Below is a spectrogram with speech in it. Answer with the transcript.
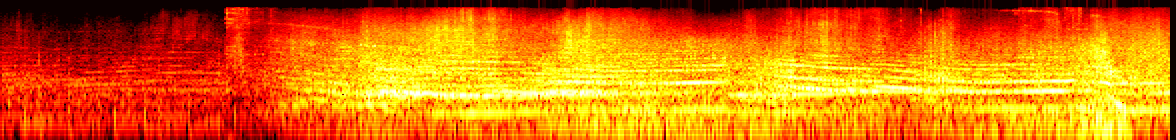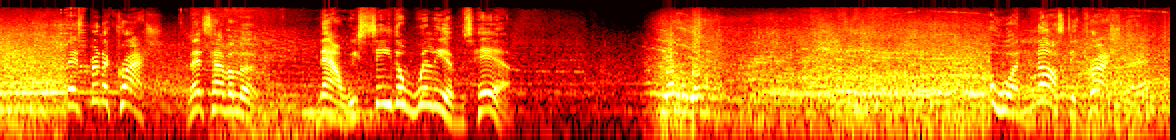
There's been a crash. Let's have a look. Now we see the Williams here. Oh, a nasty crash there.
